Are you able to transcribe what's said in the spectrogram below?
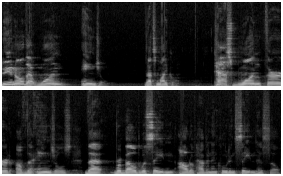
Do you know that one angel, that's Michael, cast one third of the angels that rebelled with Satan out of heaven, including Satan himself.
